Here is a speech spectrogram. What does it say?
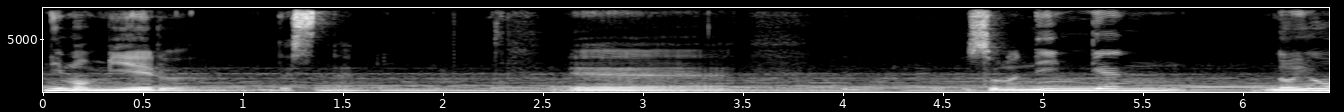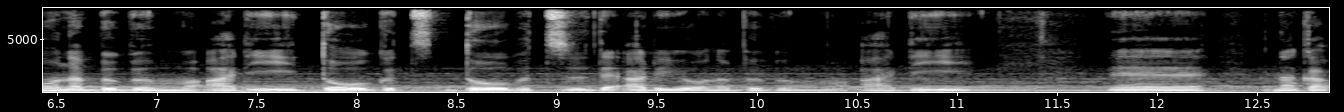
にも見えるんですね。えー、その人間のような部分もあり動物動物であるような部分もあり、えー、なんか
